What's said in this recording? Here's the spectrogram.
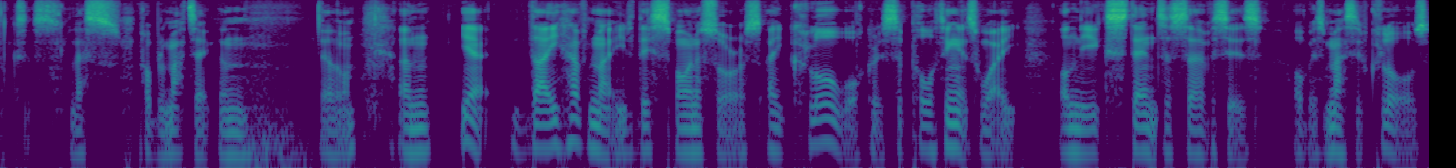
because it's less problematic than the other one. Um, yeah, they have made this Spinosaurus a claw walker. It's supporting its weight on the extensor surfaces of its massive claws.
